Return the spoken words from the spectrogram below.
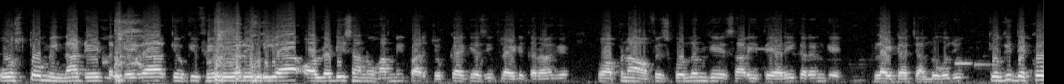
ਉਸ ਤੋਂ ਮਹੀਨਾ ਡੇਢ ਲੱਗੇਗਾ ਕਿਉਂਕਿ ਫਿਰ 에ਅਰ ਇੰਡੀਆ ਆਲਰੇਡੀ ਸਾਨੂੰ ਹਾਮੀ ਭਰ ਚੁੱਕਾ ਹੈ ਕਿ ਅਸੀਂ ਫਲਾਈਟ ਕਰਾਂਗੇ। ਉਹ ਆਪਣਾ ਆਫਿਸ ਖੋਲਣਗੇ ਸਾਰੀ ਤਿਆਰੀ ਕਰਨਗੇ ਫਲਾਈਟਾਂ ਚਾਲੂ ਹੋ ਜੂ। ਕਿਉਂਕਿ ਦੇਖੋ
